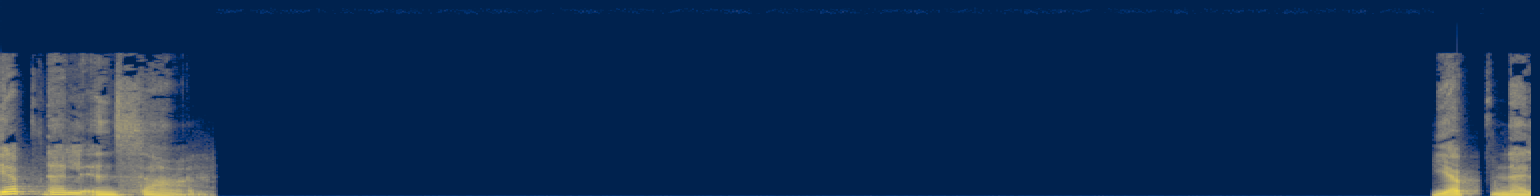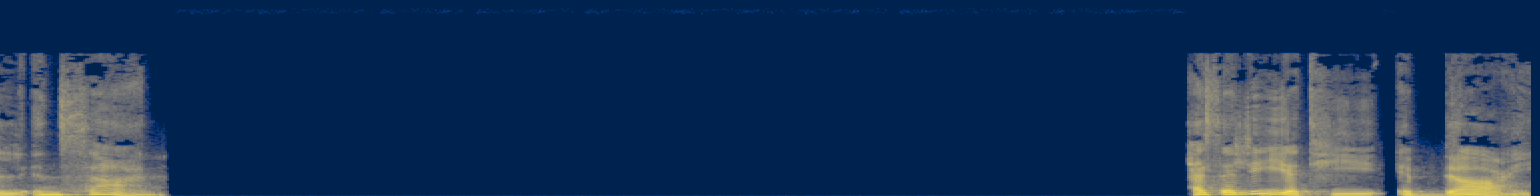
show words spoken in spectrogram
يا ابن الإنسان. يا ابن الإنسان. أزليتي إبداعي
